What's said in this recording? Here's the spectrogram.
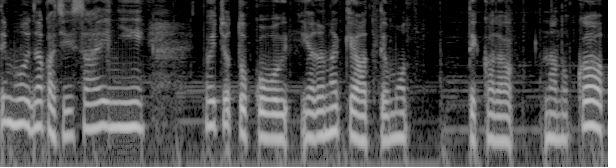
でもなんか実際にやっぱりちょっとこうやらなきゃって思ってからなのか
